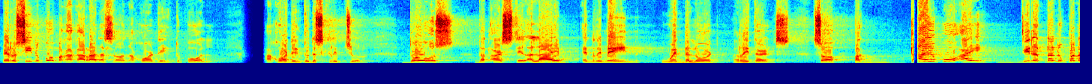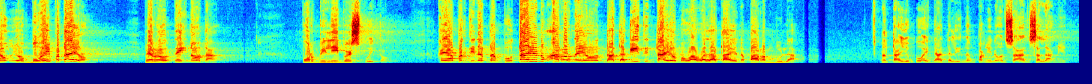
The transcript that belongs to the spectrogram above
Pero sino po makakaranas noon? According to Paul, according to the scripture, those that are still alive and remain when the Lord returns. So, pag tayo po ay dinatnan ng panahon yun, buhay pa tayo. Pero take note ha, for believers po ito. Kaya pag dinatnan po tayo nung araw na yon, dadagitin tayo, mawawala tayo na parang bula. At tayo po ay dadalhin ng Panginoon saan? Sa langit.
